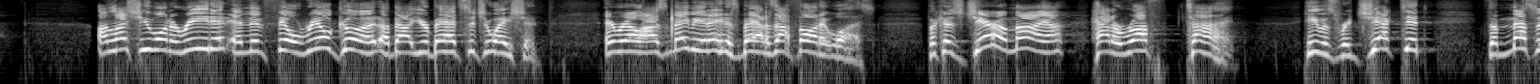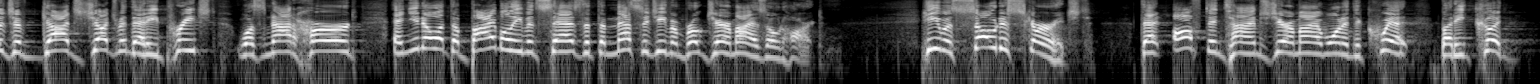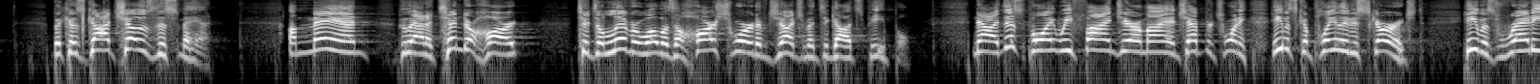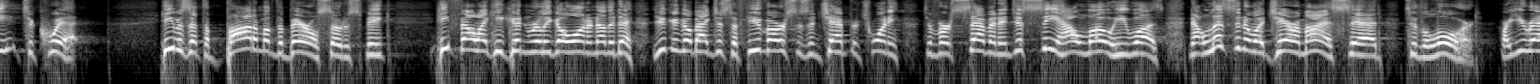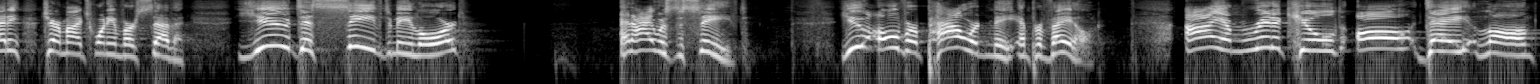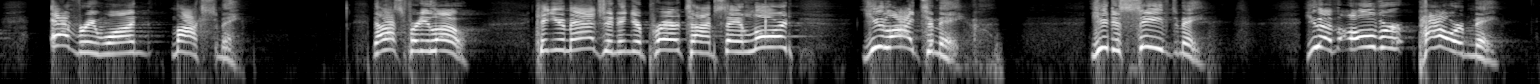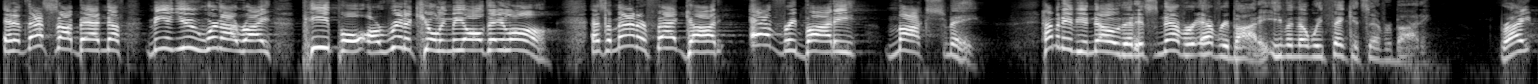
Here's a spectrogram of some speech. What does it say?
unless you want to read it and then feel real good about your bad situation and realize maybe it ain't as bad as I thought it was. Because Jeremiah had a rough time. He was rejected. The message of God's judgment that he preached was not heard. And you know what? The Bible even says that the message even broke Jeremiah's own heart. He was so discouraged that oftentimes Jeremiah wanted to quit, but he couldn't because God chose this man. A man who had a tender heart to deliver what was a harsh word of judgment to God's people. Now, at this point, we find Jeremiah in chapter 20. He was completely discouraged. He was ready to quit. He was at the bottom of the barrel, so to speak. He felt like he couldn't really go on another day. You can go back just a few verses in chapter 20 to verse 7 and just see how low he was. Now, listen to what Jeremiah said to the Lord. Are you ready? Jeremiah 20 and verse 7. You deceived me, Lord, and I was deceived. You overpowered me and prevailed. I am ridiculed all day long. Everyone mocks me. Now that's pretty low. Can you imagine in your prayer time saying, Lord, you lied to me. You deceived me. You have overpowered me. And if that's not bad enough, me and you, we're not right. People are ridiculing me all day long. As a matter of fact, God, everybody mocks me. How many of you know that it's never everybody, even though we think it's everybody? Right?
